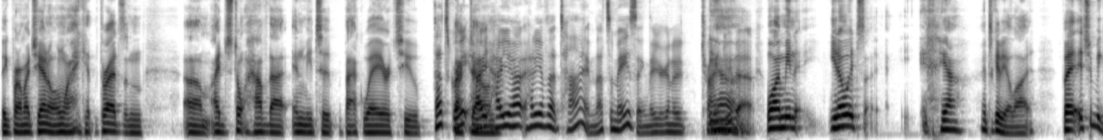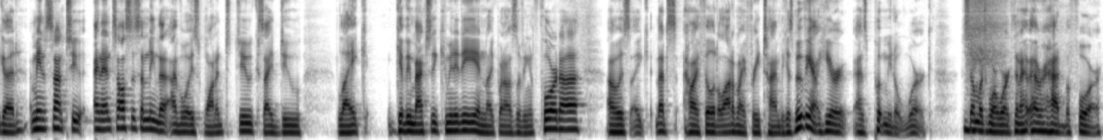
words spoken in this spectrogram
big part of my channel and why I get threats and um, I just don't have that in me to back way or to. That's great. How, how you how do you have that time? That's amazing that you're gonna try yeah. and do that. Well, I mean, you know, it's yeah, it's gonna be a lot, but it should be good. I mean, it's not too, and it's also something that I've always wanted to do because I do like giving back to the community. And like when I was living in Florida, I was like, that's how I filled a lot of my free time because moving out here has put me to work, so much more work than I've ever had before.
